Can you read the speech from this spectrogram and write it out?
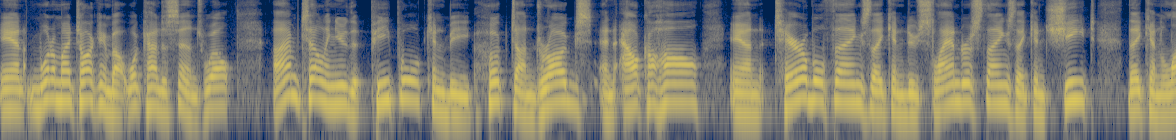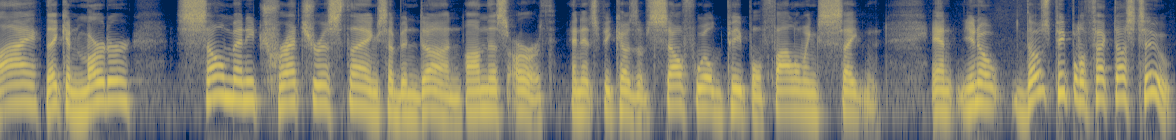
And what am I talking about? What kind of sins? Well, I'm telling you that people can be hooked on drugs and alcohol and terrible things. They can do slanderous things. They can cheat. They can lie. They can murder. So many treacherous things have been done on this earth, and it's because of self willed people following Satan. And, you know, those people affect us too.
